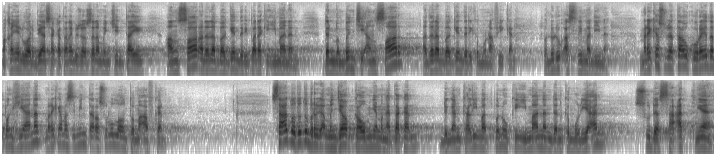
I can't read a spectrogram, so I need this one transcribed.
Makanya luar biasa kata Nabi SAW mencintai Ansar adalah bagian daripada keimanan dan membenci Ansar adalah bagian dari kemunafikan. Penduduk asli Madinah. Mereka sudah tahu Quraidah pengkhianat, mereka masih minta Rasulullah untuk maafkan. Saat waktu itu menjawab kaumnya mengatakan dengan kalimat penuh keimanan dan kemuliaan, sudah saatnya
